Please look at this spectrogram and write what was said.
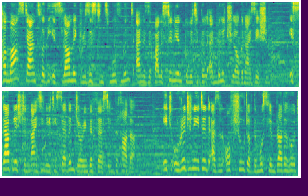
Hamas stands for the Islamic Resistance Movement and is a Palestinian political and military organization established in 1987 during the First Intifada. It originated as an offshoot of the Muslim Brotherhood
